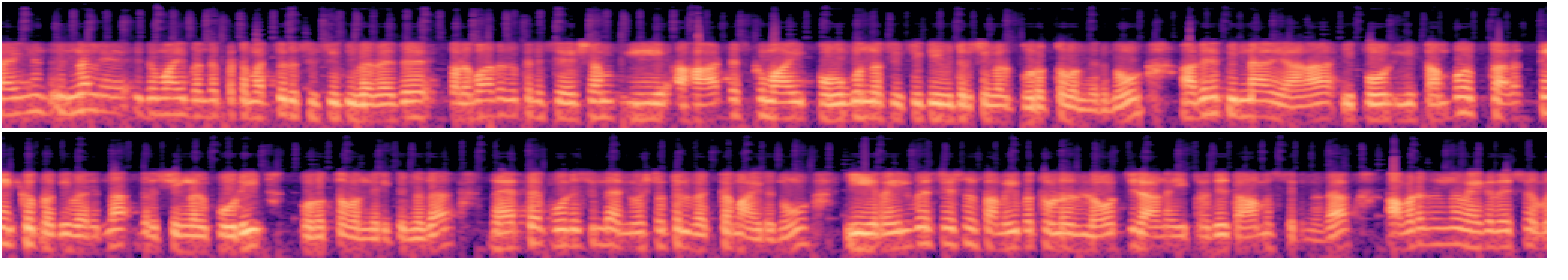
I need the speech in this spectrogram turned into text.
കഴിഞ്ഞ ഇന്നലെ ഇതുമായി ബന്ധപ്പെട്ട മറ്റൊരു സി സി ടി വി അതായത് കൊലപാതകത്തിന് ശേഷം ഈ ഹാർഡ് ഡിസ്കുമായി പോകുന്ന സി സി ടി വി ദൃശ്യങ്ങൾ പുറത്തു വന്നിരുന്നു. അതിന് പിന്നാലെയാണ് ഇപ്പോൾ ഈ സംഭവ സ്ഥലത്തേക്ക് പ്രതി വരുന്ന ദൃശ്യങ്ങൾ കൂടി പുറത്തു വന്നിരിക്കുന്നത്. നേരത്തെ പോലീസിന്റെ അന്വേഷണത്തിൽ വ്യക്തമായിരുന്നു ഈ റെയിൽവേ സ്റ്റേഷൻ സമീപത്തുള്ള ഒരു ലോഡ്ജിലാണ് ഈ പ്രതി താമസിച്ചിരുന്നത്. അവിടെ നിന്നും ഏകദേശം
